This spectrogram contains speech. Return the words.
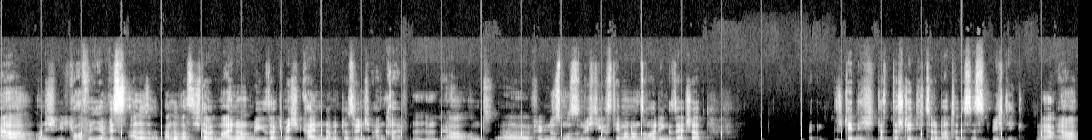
Ja, und ich, ich hoffe, ihr wisst alle, alle, was ich damit meine. Und wie gesagt, ich möchte keinen damit persönlich angreifen. Mhm. Ja, und äh, Feminismus ist ein wichtiges Thema in unserer heutigen Gesellschaft. Steht nicht, das, das steht nicht zur Debatte. Es ist wichtig. Ja. Ja.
